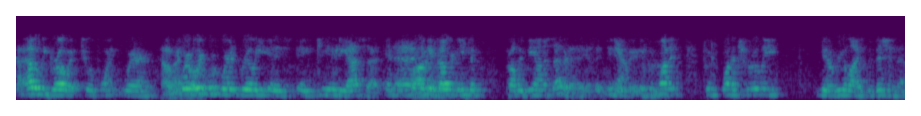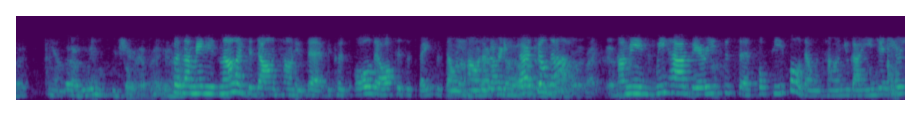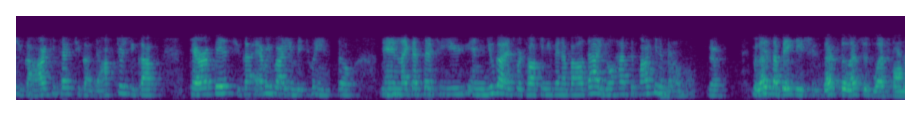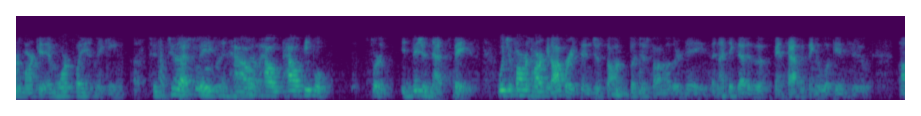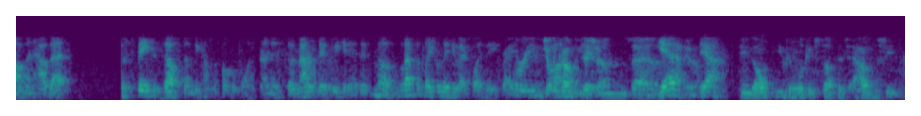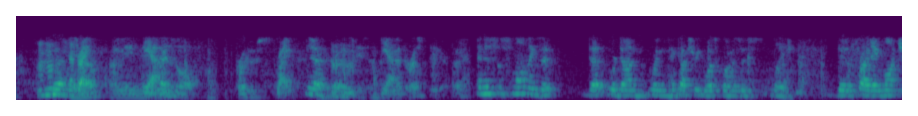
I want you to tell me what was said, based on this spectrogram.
how, how do we grow it to a point where, how do we where, grow it? where, where it really is a community asset? And, and I think it does need to probably be on a Saturday, if it, Yeah. if, if we want it, if we wanna truly, you know, realize the vision that I, Yeah. But I believe we So we share. have to make Because, I mean, it's not like the downtown is dead, because all the office spaces downtown are pretty, they're filled up. Right. I mean, we have very successful people downtown. You got engineers, you got architects, you got doctors, you got therapists, you got everybody in between, so. Mm-hmm. And like I said to you, and you guys were talking even about that, you'll have the parking available, Yeah, which is a big issue. That's, so that's just less farmer's market and more placemaking uh, to, to that space Absolutely, and how, yeah. how, how people sort of envision that space, which a farmer's market operates in just on, but just on other days. And I think that is a fantastic thing to look into, um, and how that, the space itself then becomes the focal point. And it doesn't matter what day of the week it is, it's, oh, well, that's the place where they do X, Y, Z, right? Or even jelly Time competitions and. Yeah, you know. yeah. You don't, you can look at stuff that's out of the season. Yeah. that's you right, know? I mean, maybe Yeah. it's all produce right. yeah. during Mhm. season, you Yeah. got the rest of the year, but. And it's the small things that, that were done when Hickok Street was closed, is like, did a Friday lunch,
